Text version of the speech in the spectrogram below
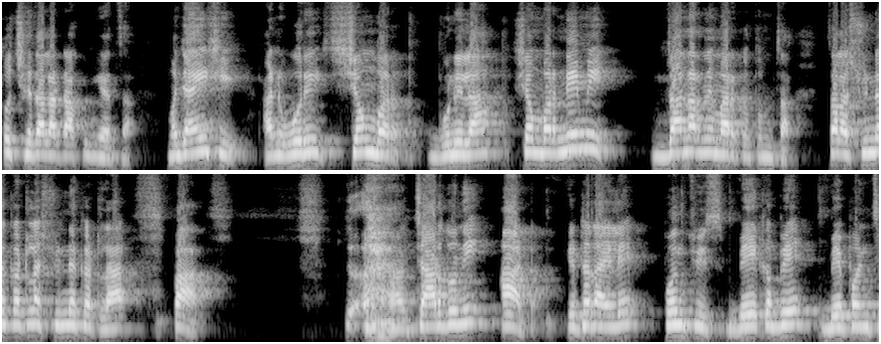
तो छेदाला टाकून घ्यायचा. म्हणजे ऐंशी आणि वरी शंभर गुणीला शंभर. नेहमी जाणार नाही मार्क तुमचा. चला शून्य कटला शून्य कटला. पा चार दोन्ही आठ. इथं राहिले पंचवीस. बे एक बे बे पंच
